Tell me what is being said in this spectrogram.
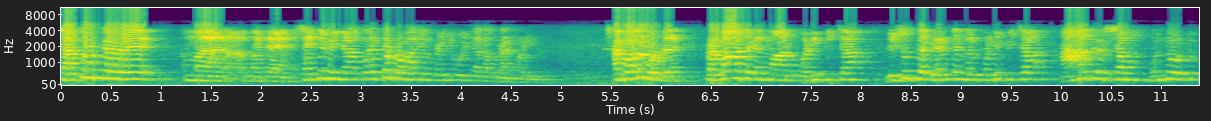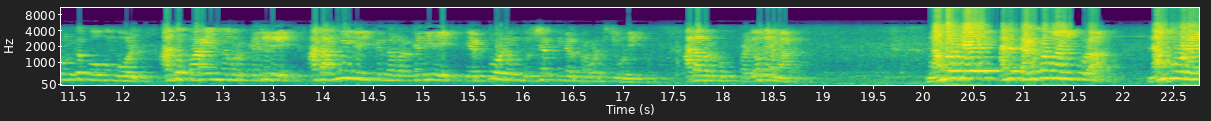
ശത്രുക്കളുടെ മറ്റേ ശല്യമില്ലാത്ത ഒറ്റ പ്രവാചകൻ കഴിഞ്ഞു പോയിട്ടാണ് ഖുർആൻ പറയുന്നത്. അപ്പൊ അതുകൊണ്ട് പ്രവാചകന്മാർ പഠിപ്പിച്ച വിശുദ്ധ ഗ്രന്ഥങ്ങൾ പഠിപ്പിച്ച ആദർശം മുന്നോട്ട് കൊണ്ടുപോകുമ്പോൾ അത് പറയുന്നവർക്കെതിരെ അത് അംഗീകരിക്കുന്നവർക്കെതിരെ എപ്പോഴും ദുശക്തികൾ പ്രവർത്തിച്ചുകൊണ്ടിരിക്കും. അതവർക്ക് പ്രചോദനമാണ് നമുക്ക് അത് തടസ്സമായിക്കൂടാ നമ്മുടെ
